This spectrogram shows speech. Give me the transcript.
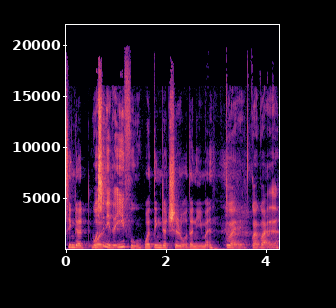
听的，我是你的衣服，我盯着赤裸的你们，对，怪怪的。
